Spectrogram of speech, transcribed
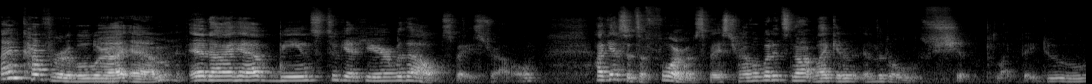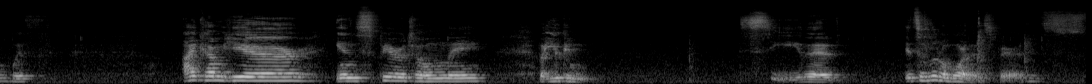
I'm comfortable where I am, and I have means to get here without space travel. I guess it's a form of space travel, but it's not like a, a little ship like they do with. I come here in spirit only, but you can see that it's a little more than spirit. It's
